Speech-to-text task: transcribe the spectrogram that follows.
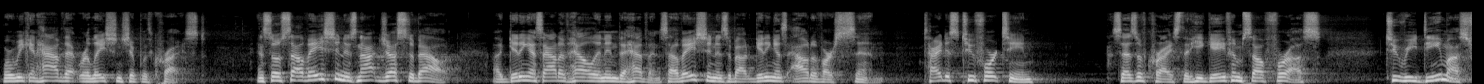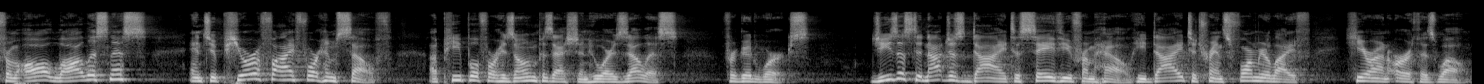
where we can have that relationship with Christ. And so salvation is not just about uh, getting us out of hell and into heaven. Salvation is about getting us out of our sin. Titus 2:14 says of Christ that he gave himself for us to redeem us from all lawlessness and to purify for himself a people for his own possession who are zealous for good works. Jesus did not just die to save you from hell, he died to transform your life here on earth as well.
